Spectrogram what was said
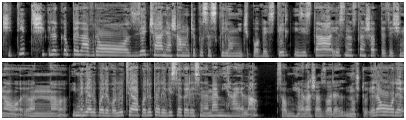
citit și cred că pe la vreo 10 ani așa am început să scriu mici povestiri. Exista, eu sunt născut în 79, în, uh, imediat după Revoluție a apărut o revistă care se numea Mihaela, sau Mihaela Șazorel, nu știu. Era o, re-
